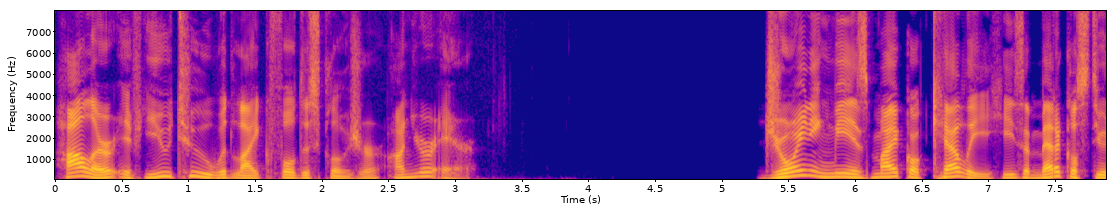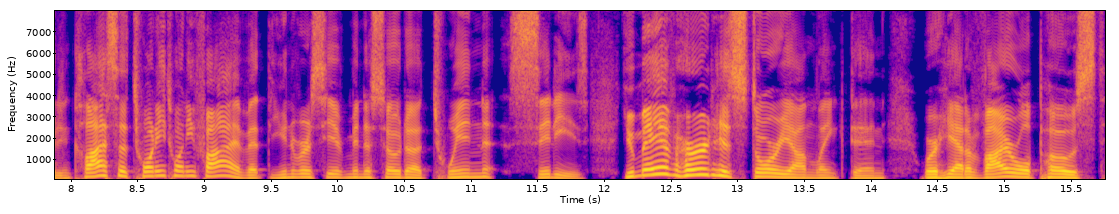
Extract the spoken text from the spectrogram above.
Holler if you too would like full disclosure on your air. Joining me is Michael Kelly. He's a medical student, class of 2025 at the University of Minnesota Twin Cities. You may have heard his story on LinkedIn where he had a viral post.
